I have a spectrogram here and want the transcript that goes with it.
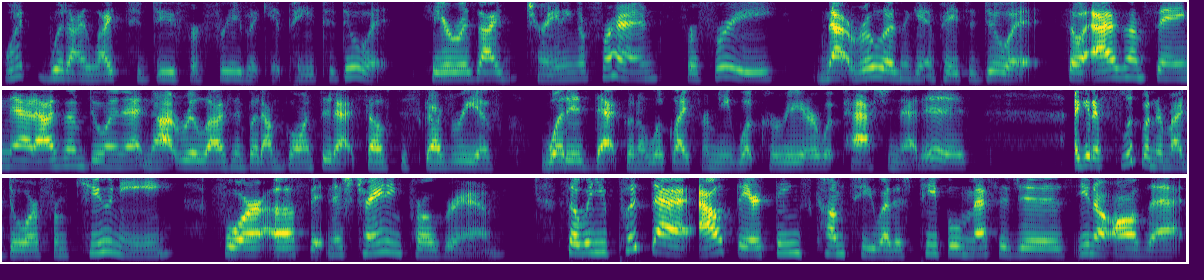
what would I like to do for free but get paid to do it? Here was I training a friend for free, not realizing getting paid to do it. So as I'm saying that, as I'm doing that, not realizing, but I'm going through that self discovery of what is that going to look like for me? What career, what passion that is? I get a slip under my door from CUNY for a fitness training program. So when you put that out there, things come to you, whether it's people, messages, you know, all that.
